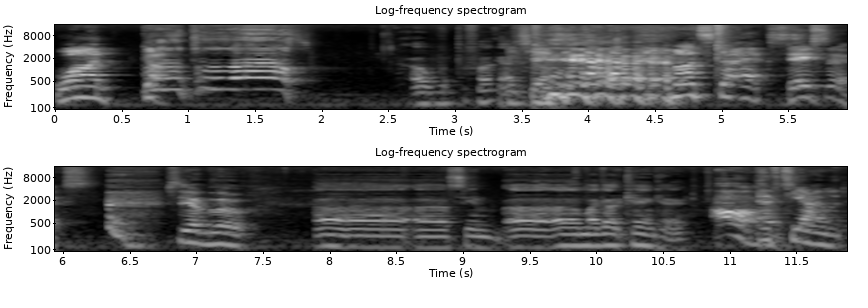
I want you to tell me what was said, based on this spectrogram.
go. To the house. Oh, what the fuck? I Yeah. Monsta X. Day six. CN Blue. Uh, uh, CM, uh, oh my god, KNK. Oh. FT Island.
